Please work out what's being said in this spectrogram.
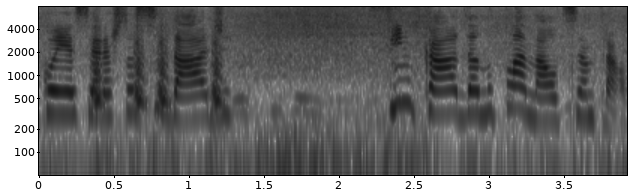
conhecer esta cidade fincada no Planalto Central.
